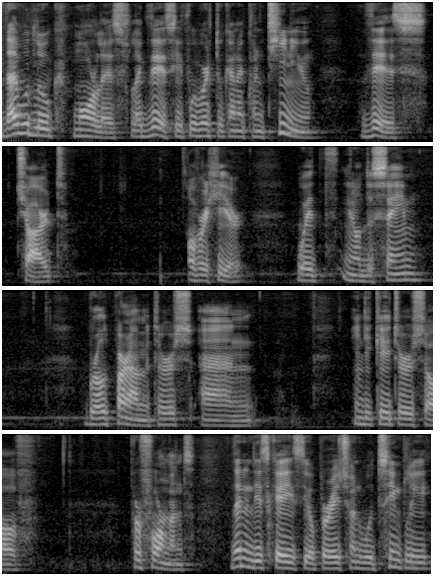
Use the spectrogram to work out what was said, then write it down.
That would look more or less like this if we were to kind of continue this chart over here with you know, the same broad parameters and indicators of performance. Then in this case, the operation would simply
